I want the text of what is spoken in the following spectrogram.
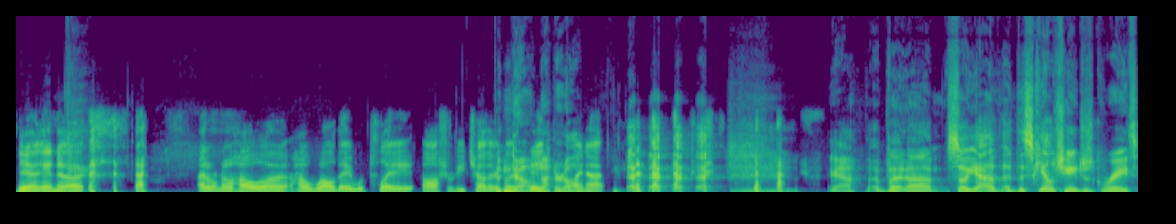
Yeah, and uh, I don't know how uh, how well they would play off of each other, but No, hey, not at all. why not? Yeah, but um, so yeah, the scale change is great,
